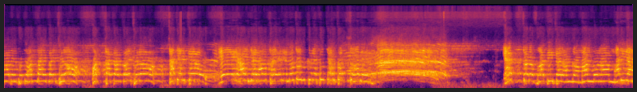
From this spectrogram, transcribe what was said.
আমাদের প্রতি অন্যায় করেছিল। না।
